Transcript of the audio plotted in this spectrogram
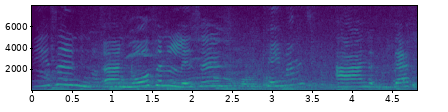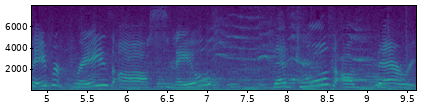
These are uh, northern lizard caimans, and their favorite preys are snails. Their jaws are very,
